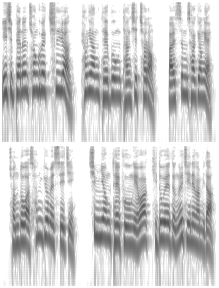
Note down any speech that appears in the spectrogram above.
이 집회는 1907년 평양 대부흥 당시처럼 말씀 사경회, 전도와 선교 메시지, 심령 대부흥회와 기도회 등을 진행합니다.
